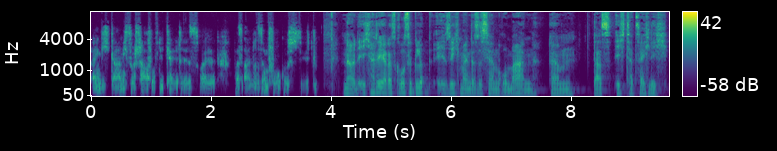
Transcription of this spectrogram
eigentlich gar nicht so scharf auf die Kälte ist, weil was anderes im Fokus steht. Na, und ich hatte ja das große Glück, also ich meine, das ist ja ein Roman. Ähm dass ich tatsächlich,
